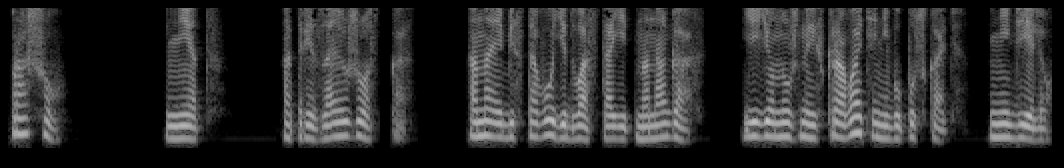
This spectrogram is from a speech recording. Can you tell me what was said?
Прошу. Нет. Отрезаю жестко. Она и без того едва стоит на ногах. Ее нужно из кровати не выпускать. Неделю.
